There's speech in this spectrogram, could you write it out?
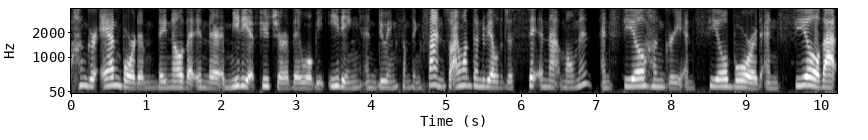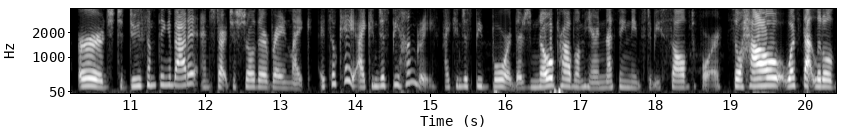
hunger and boredom. They know that in their immediate future, they will be eating and doing something fun. So I want them to be able to just sit in that moment and feel hungry and feel bored and feel that urge to do something about it and start to show their brain, like, it's okay. I can just be hungry. I can just be bored. There's no problem here. Nothing needs to be solved for. So how what's that little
